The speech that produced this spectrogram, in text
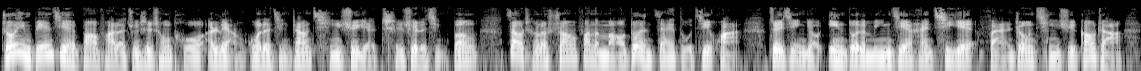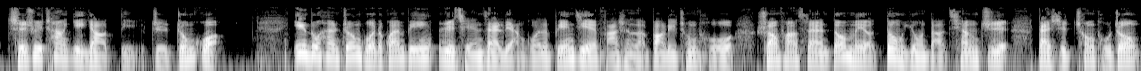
中印边界爆发了军事冲突，而两国的紧张情绪也持续了紧绷，造成了双方的矛盾再度激化。最近有印度的民间和企业反中情绪高涨，持续倡议要抵制中货。印度和中国的官兵日前在两国的边界发生了暴力冲突，双方虽然都没有动用到枪支，但是冲突中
